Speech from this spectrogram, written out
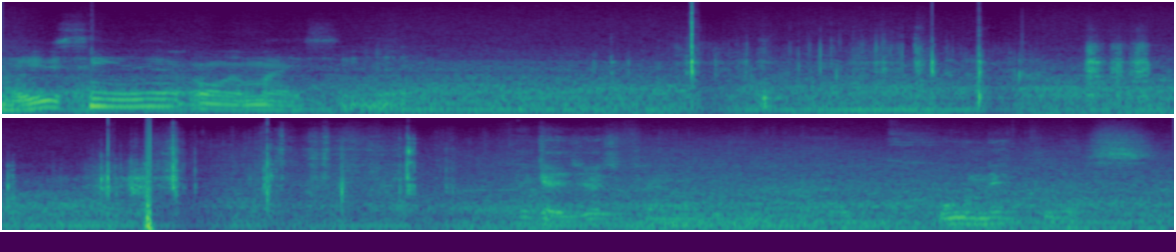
Are you seeing it or am I seeing it? I think I just found a cool necklace.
